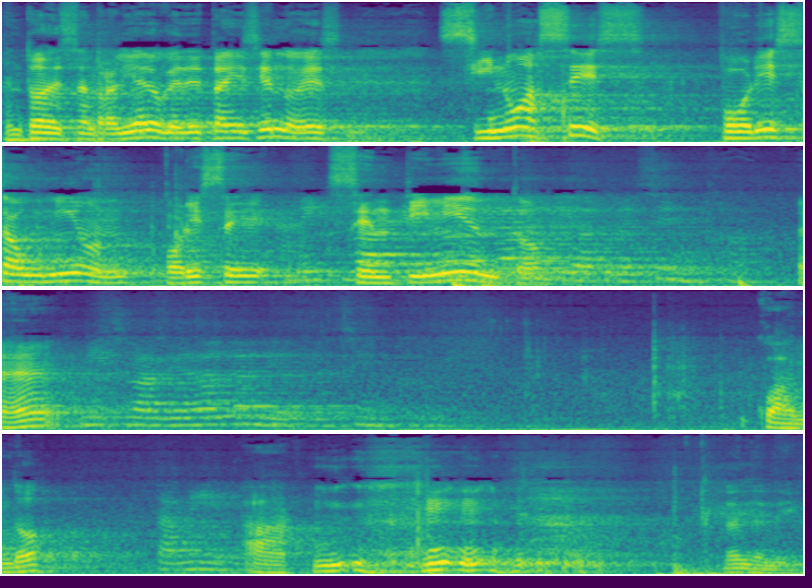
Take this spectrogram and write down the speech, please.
Entonces, en realidad lo que te está diciendo es, si no haces por esa unión, por ese sentimiento. ¿eh? ¿cuándo? Ah, No entendí.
